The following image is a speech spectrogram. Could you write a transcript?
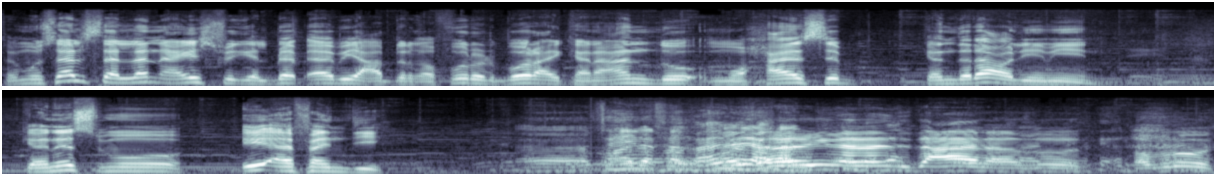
في مسلسل لن أعيش في جلباب أبي عبد الغفور البرعي كان عنده محاسب كان دراعه اليمين. كان اسمه إيه أفندي؟ فهيم أفندي. إيه أفندي. تعالى مبروك.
